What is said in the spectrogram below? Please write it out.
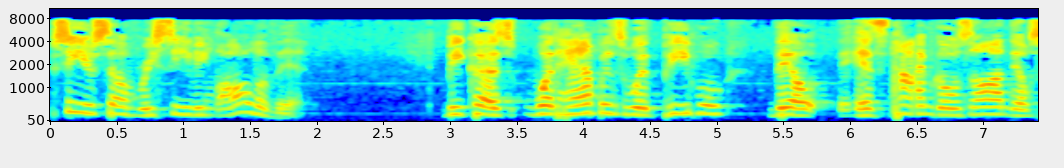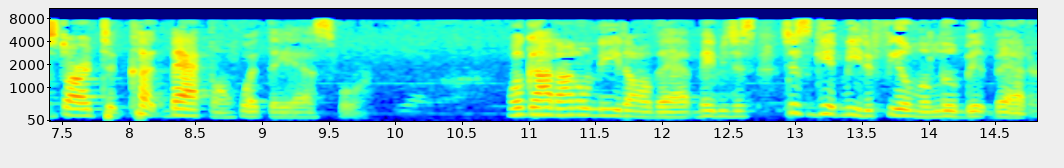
See yourself receiving all of it. Because what happens with people they'll, as time goes on, they'll start to cut back on what they ask for. Well, God, I don't need all that. Maybe just, just get me to feeling a little bit better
